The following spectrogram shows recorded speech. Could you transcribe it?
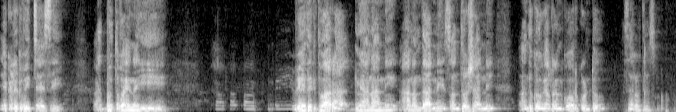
ఇక్కడికి విచ్చేసి అద్భుతమైన ఈ వేదిక ద్వారా జ్ఞానాన్ని ఆనందాన్ని సంతోషాన్ని అందుకోగలరని కోరుకుంటూ సెలవు తీసుకుంటాం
